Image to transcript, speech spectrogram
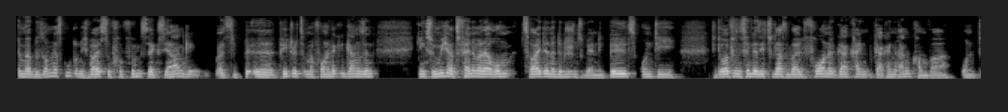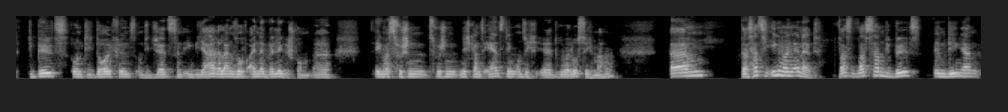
immer besonders gut. Und ich weiß, so vor fünf, sechs Jahren, als die äh, Patriots immer vorne weggegangen sind, ging es für mich als Fan immer darum, Zweiter in der Division zu werden. Die Bills und die, die Dolphins hinter sich zu lassen, weil vorne gar kein, gar kein Rankommen war. Und die Bills und die Dolphins und die Jets sind irgendwie jahrelang so auf einer Welle geschwommen. Äh, irgendwas zwischen, zwischen nicht ganz ernst nehmen und sich äh, drüber lustig machen. Ähm, das hat sich irgendwann geändert. Was, was haben die Bills in den Jahren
